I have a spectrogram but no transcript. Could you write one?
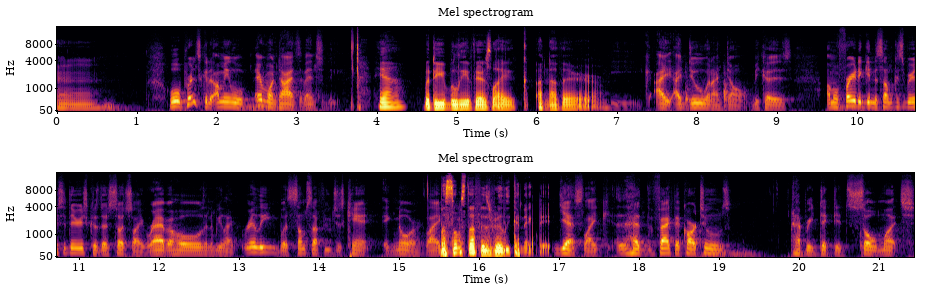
mm, Well, Prince could. I mean, well, everyone dies eventually. yeah. But do you believe there's like another? I I do and I don't because I'm afraid to get into some conspiracy theories because there's such like rabbit holes and it'd be like really, but some stuff you just can't ignore. Like But some stuff is really connected. yes, like had the fact that cartoons have predicted so much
